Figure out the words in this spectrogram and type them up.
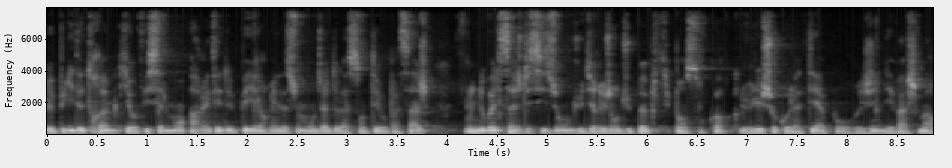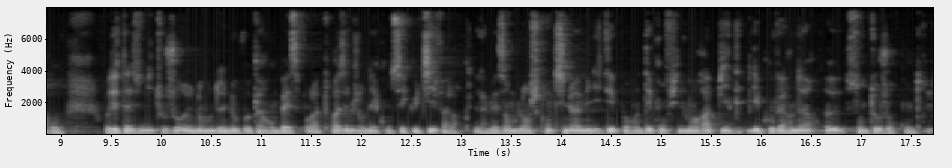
Le pays de Trump, qui a officiellement arrêté de payer l'Organisation mondiale de la santé au passage, une nouvelle sage décision du dirigeant du peuple qui pense encore que le lait chocolaté a pour origine les vaches marrons. Aux États-Unis, toujours le nombre de nouveaux cas en baisse pour la troisième journée consécutive, alors que la Maison-Blanche continue à militer pour un déconfinement rapide, les gouverneurs, eux, sont toujours contre.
